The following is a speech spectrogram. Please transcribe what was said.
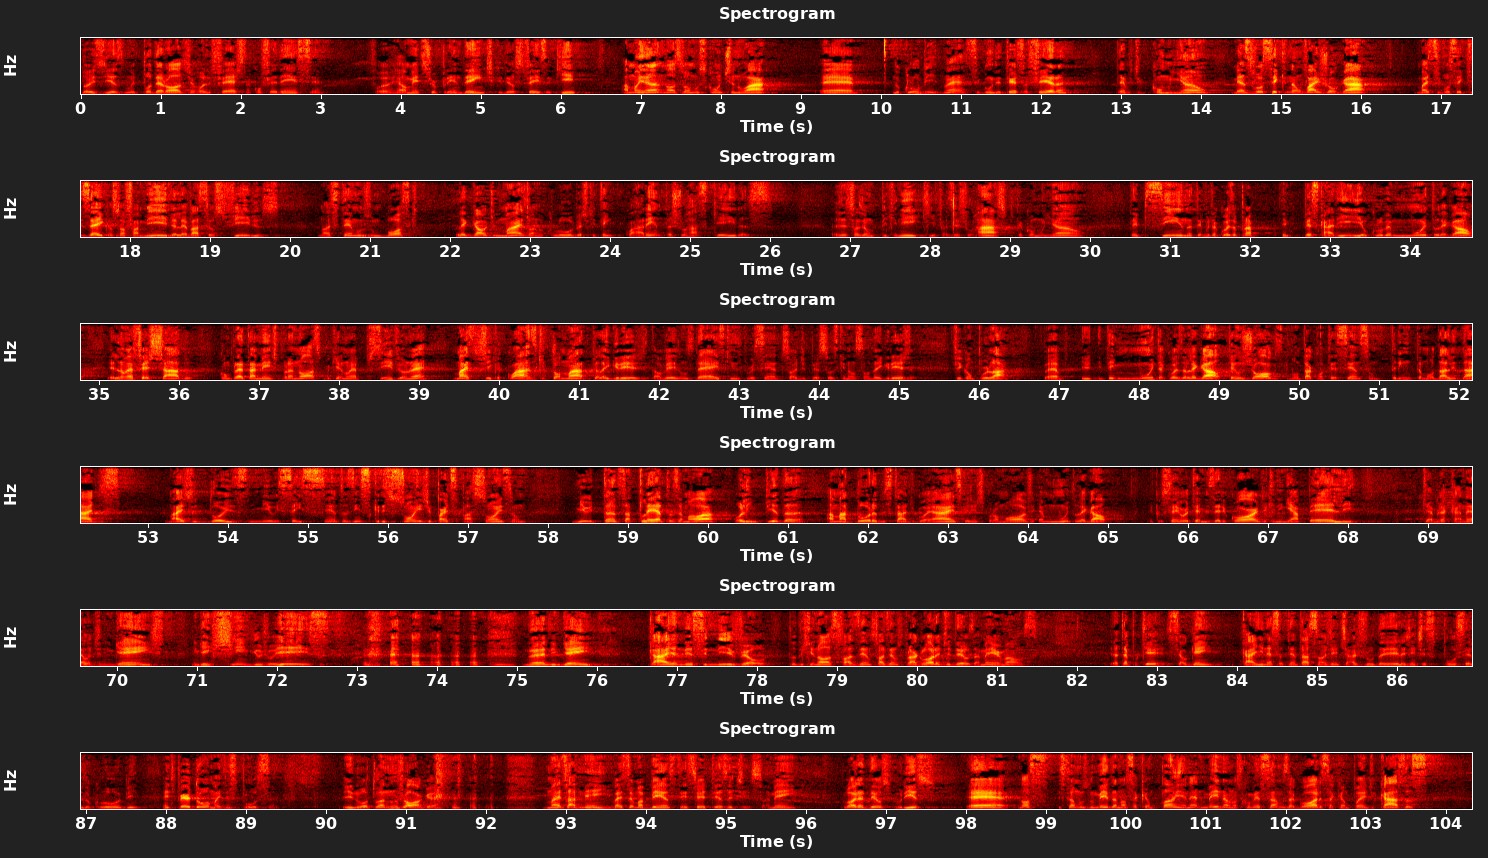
dois dias muito poderosos de Holy Fest na conferência. Foi realmente surpreendente o que Deus fez aqui. Amanhã nós vamos continuar é, no clube, não é? Segunda e terça-feira tempo de comunhão. Mesmo você que não vai jogar, mas se você quiser ir com a sua família, levar seus filhos, nós temos um bosque legal demais lá no clube. Acho que tem 40 churrasqueiras. Às vezes fazer um piquenique, fazer churrasco, ter comunhão, tem piscina, tem muita coisa para. Tem pescaria, o clube é muito legal. Ele não é fechado completamente para nós, porque não é possível, não é? Mas fica quase que tomado pela igreja. Talvez uns 10, 15% só de pessoas que não são da igreja ficam por lá. É, e, e, tem muita coisa legal, tem os jogos que vão estar acontecendo, são 30 modalidades, mais de 2.600 inscrições de participações, são mil e tantos atletas, a maior Olimpíada amadora do estado de Goiás que a gente promove, é muito legal. É que o Senhor tenha misericórdia, que ninguém apele, quebre a canela de ninguém, ninguém xingue o juiz, não é? ninguém caia nesse nível. Tudo que nós fazemos, fazemos para a glória de Deus, amém, irmãos? E até porque, se alguém cair nessa tentação, a gente ajuda ele, a gente expulsa ele do clube, a gente perdoa, mas expulsa. E no outro ano não joga. mas amém, vai ser uma benção, tenho certeza disso, amém? Glória a Deus por isso. É, nós estamos no meio da nossa campanha, né? No meio não, nós começamos agora essa campanha de casas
